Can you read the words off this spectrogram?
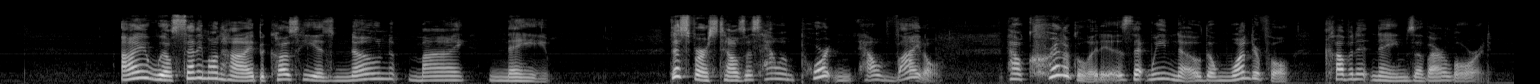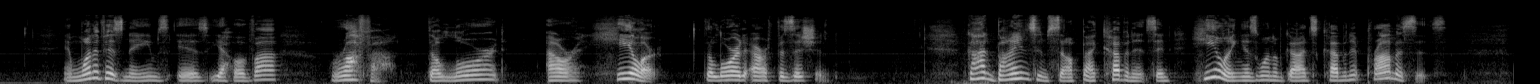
I will set him on high because he has known my name. This verse tells us how important, how vital, how critical it is that we know the wonderful covenant names of our Lord. And one of his names is Jehovah Rapha, the Lord our healer, the Lord our physician. God binds himself by covenants, and healing is one of God's covenant promises.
